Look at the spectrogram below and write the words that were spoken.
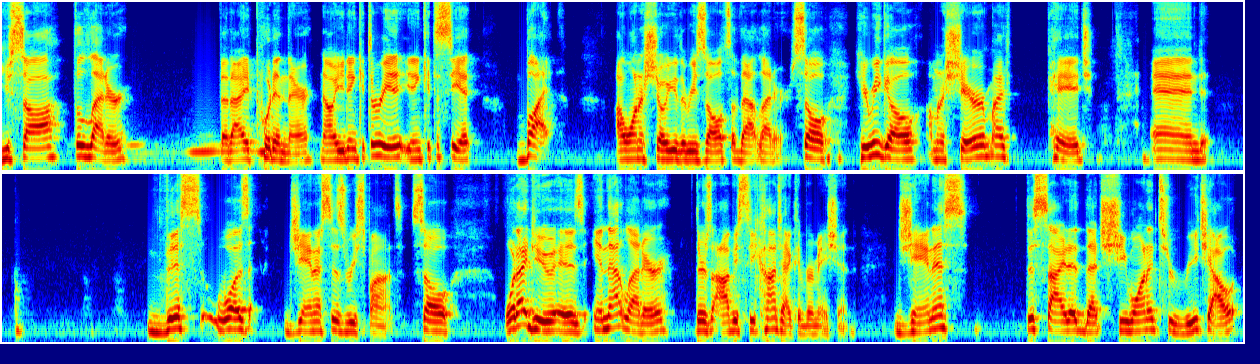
you saw the letter that I put in there. Now you didn't get to read it, you didn't get to see it, but I want to show you the results of that letter. So here we go. I'm going to share my page and this was Janice's response. So what I do is in that letter, there's obviously contact information. Janice decided that she wanted to reach out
